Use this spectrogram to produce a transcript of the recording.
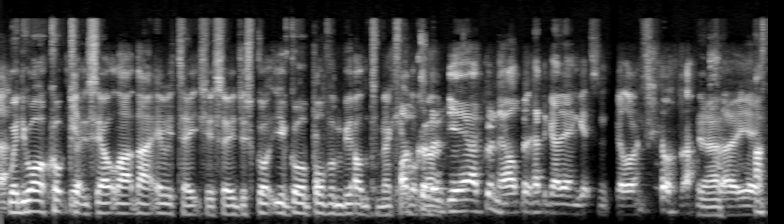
Yeah. When you walk up to Yeah. it and see it like that, irritates you. So you just go you go above and beyond to make it I look couldn't, right. yeah, I couldn't help it. Had to go down and get some filler and fill it up. Yeah. So yeah, I was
